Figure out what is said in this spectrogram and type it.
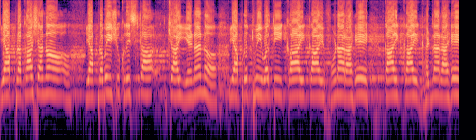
या प्रकाशानं या प्रभू येशू ख्रिस्ताच्या येण्यानं या पृथ्वीवरती काय काय होणार आहे काय काय घडणार आहे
